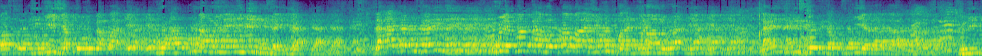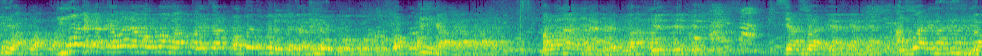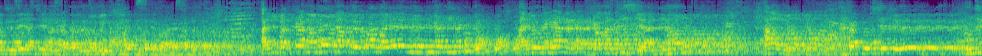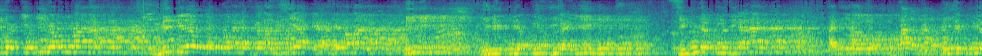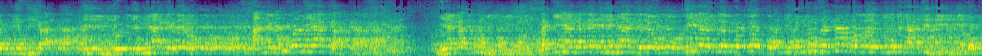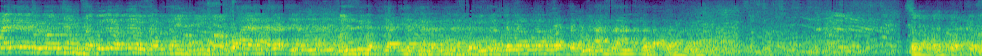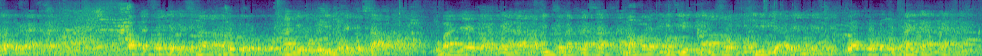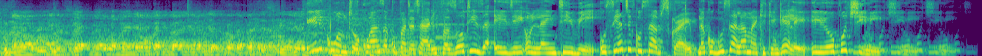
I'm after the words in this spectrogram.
wasadikisha kuondoka kwake kwa hakuna mwenye elimu zaidi yake. La ajabu zaidi, ule mwaka ambao kwamba alikufa Imamu Rahi, na hizi stori za kusikia, labda tulikuwa mmoja katika wale ambao kwamba kwa kwetu kule tunaita vigogo wa kupinga mawahabi na si answari answari ni sisi tunaotetea sunna mtume Muhammad sallallahu alaihi wasallam. Alipatikana mmoja ambaye kwamba yeye ni mpingaji mkubwa, alionekana katika mazishi ya alimamu Hawe, akaambia shehe, wewe uliko ukimpinga huyu bwana, vipi leo utakuona katika mazishi yake? Akasema bana, mimi nimekuja kuizika sikuja kumzika naye Alimamu Hawi, nimekuja kuizika elimu. Ndio elimu yake leo, amekufa kina mama vijana wenu, watu Waislamu maeneo mbalimbali kuja kupata faida siku ya leo. Ili kuwa mtu wa kwanza kupata taarifa zote za AJ Online TV, usiache kusubscribe na kugusa alama ya kikengele iliyopo chini.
